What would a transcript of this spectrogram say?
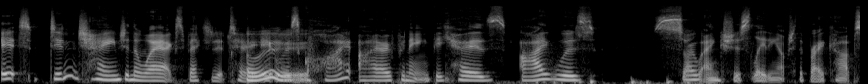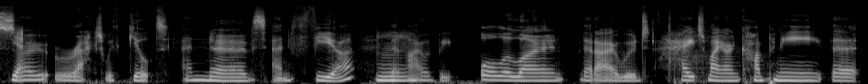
It didn't change in the way I expected it to. It was quite eye opening because I was so anxious leading up to the breakup, so racked with guilt and nerves and fear that Mm. I would be all alone, that I would hate my own company, that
